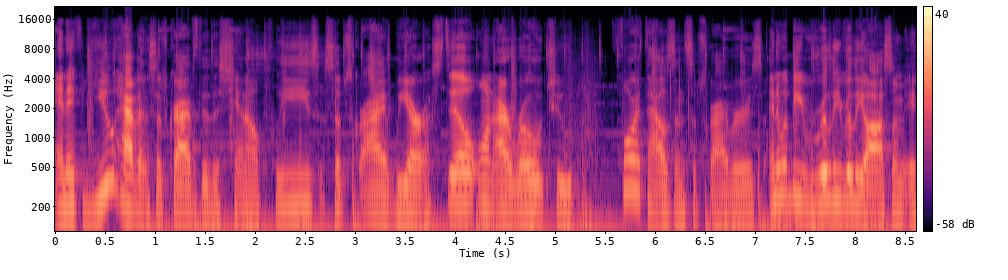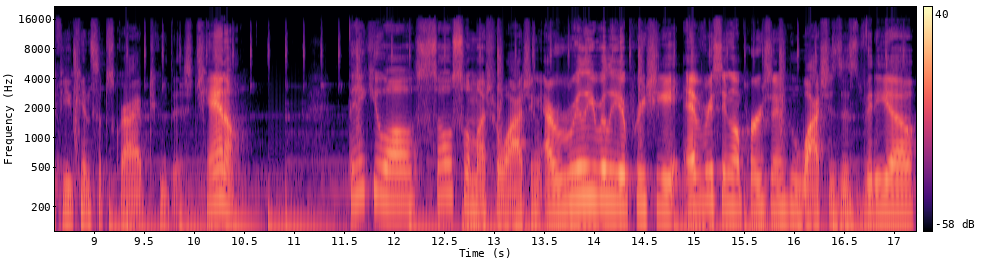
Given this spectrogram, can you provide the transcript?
And if you haven't subscribed to this channel, please subscribe. We are still on our road to 4,000 subscribers, and it would be really, really awesome if you can subscribe to this channel. Thank you all so, so much for watching. I really, really appreciate every single person who watches this video,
